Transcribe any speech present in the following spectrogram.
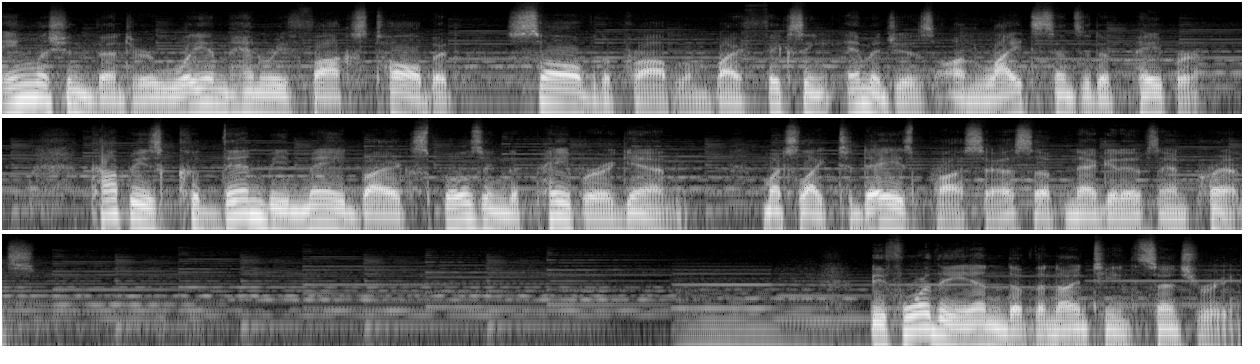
English inventor William Henry Fox Talbot solved the problem by fixing images on light-sensitive paper. Copies could then be made by exposing the paper again, much like today's process of negatives and prints. Before the end of the 19th century,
